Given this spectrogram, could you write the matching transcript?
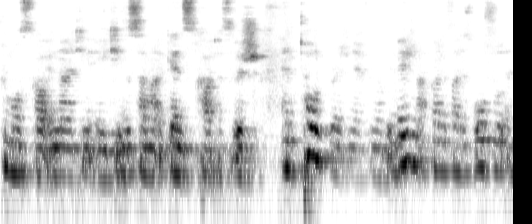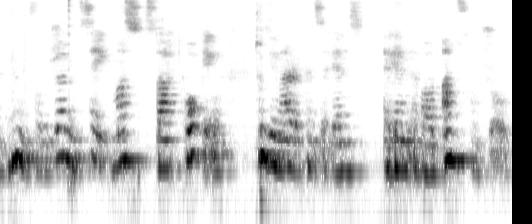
to Moscow in 1980 in the summer against Carter's wish and told Brezhnev, you know, the invasion of Afghanistan is awful, and you, for the Germans' sake, must start talking to the Americans against, again about arms control.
